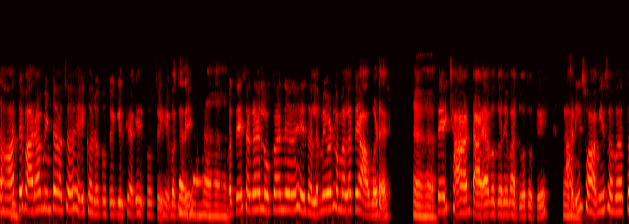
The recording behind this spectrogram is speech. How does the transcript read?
दहा. ते बारा मिनिटं असं हे करत होते गिरक्या घेत होते हे वगैरे. मग ते सगळ्या लोकांना हे झालं. मी म्हटलं मला ते आवड आहे. मग ते छान टाळ्या वगैरे वाजवत होते. आणि स्वामी समर्थ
